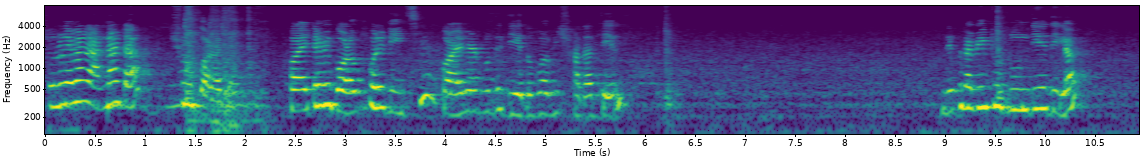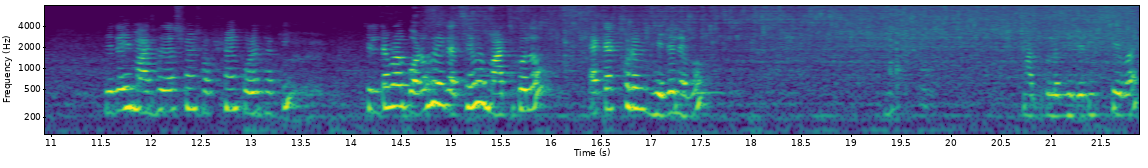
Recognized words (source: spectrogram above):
চলুন এবার রান্নাটা শুরু করা যায় কড়াইটা আমি গরম করে নিয়েছি, কড়াইটার মধ্যে দিয়ে দেবো আমি সাদা তেল। দেখুন, আমি একটু নুন দিয়ে দিলাম। যেটা আমি মাছ ভাজার সময় সবসময় করে থাকি। তেলটা আমার গরম হয়ে গেছে, এবার মাছগুলো এক এক করে আমি ভেজে নেব। মাছগুলো ভেজে দিচ্ছি এবার।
